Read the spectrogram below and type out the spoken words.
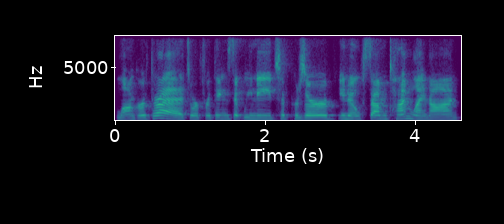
longer threads or for things that we need to preserve, you know, some timeline on,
